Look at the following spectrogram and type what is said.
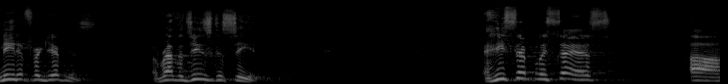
needed forgiveness, or rather, Jesus could see it. And he simply says, uh,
